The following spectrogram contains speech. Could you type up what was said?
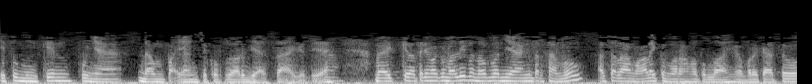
itu mungkin punya dampak yang cukup luar biasa gitu ya. Baik, kita terima kembali penelpon yang tersambung. Assalamualaikum warahmatullahi wabarakatuh.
